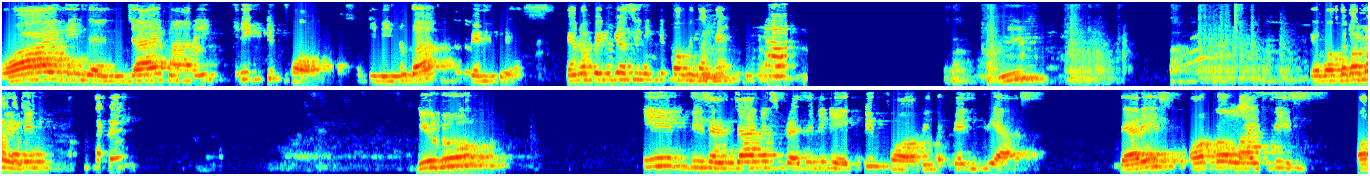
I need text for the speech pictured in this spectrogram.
why these enzyme are in inactive form in into the pancreas কেন pancreas inactive form থাকে হুম? কেউ বলতে পারবে থাকে due to if this enzyme is present in active form in the pancreas there is autolysis or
